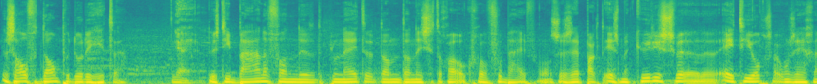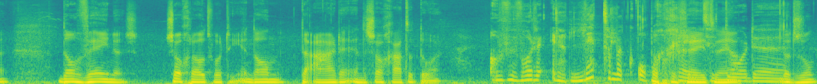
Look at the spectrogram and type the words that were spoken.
zal verdampen door de hitte. Ja, ja. Dus die banen van de, de planeten, dan, dan is het toch ook wel voorbij voor ons. Dus hij pakt eerst Mercurius, eh, eet hij op, zou ik maar zeggen. Dan Venus. Zo groot wordt hij. En dan de aarde en zo gaat het door. Oh, we worden letterlijk opgegeten, Opgegeten, ja. door de... Is zon.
